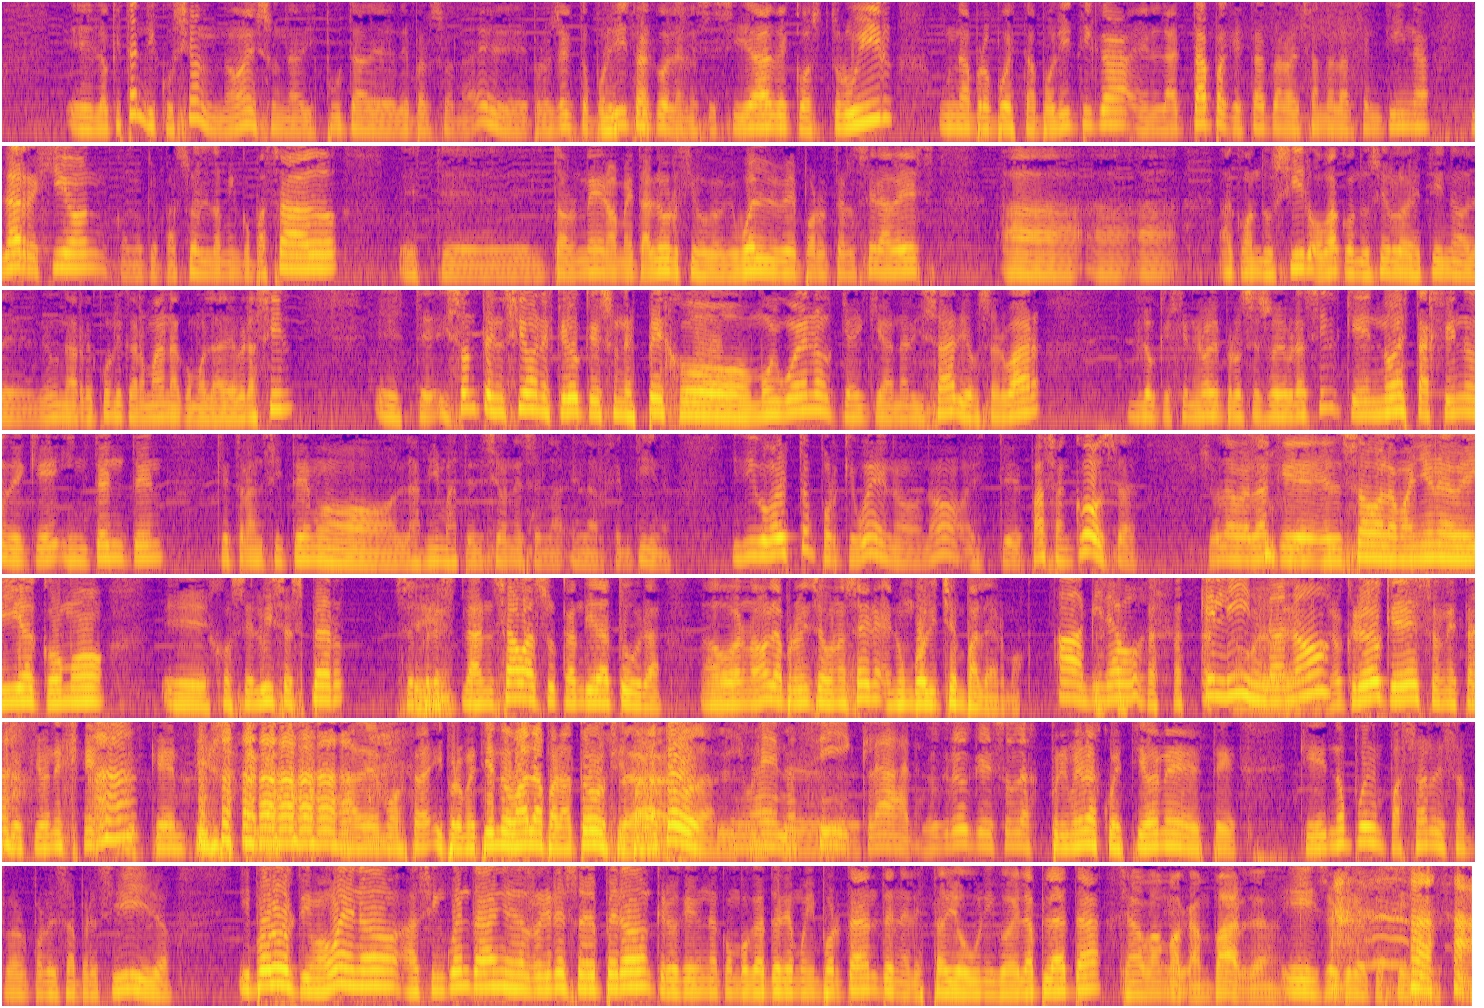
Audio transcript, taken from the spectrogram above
eh, lo que está en discusión no es una disputa de, personas, es de proyecto político, la necesidad de construir una propuesta política en la etapa que está atravesando la Argentina, la región, con lo que pasó el domingo pasado, este, el torneo metalúrgico que vuelve por tercera vez a, conducir o va a conducir los destinos de, una república hermana como la de Brasil. Este, y son tensiones, creo que es un espejo muy bueno que hay que analizar y observar lo que generó el proceso de Brasil, que no está ajeno de que intenten que transitemos las mismas tensiones en la, en la Argentina. Y digo esto porque, bueno, ¿no? Este, pasan cosas. Yo la verdad que el sábado a la mañana veía como eh, José Luis Esper se lanzaba su candidatura a gobernador de la provincia de Buenos Aires en un boliche en Palermo. Ah, mira vos, qué lindo, ¿no? Yo creo que son estas cuestiones que, ah. que empiezan a, demostrar, y prometiendo bala para todos y para todas. y bueno, sí, claro. Yo creo que son las primeras cuestiones este, que no pueden pasar por desapercibido. Y por último, bueno, a 50 años del regreso de Perón, creo que hay una convocatoria muy importante en el Estadio Único de La Plata. Ya vamos a eh, acampar, ya. Y yo creo que sí.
